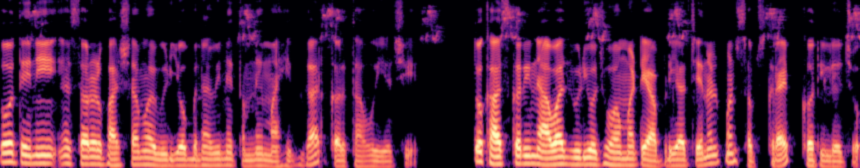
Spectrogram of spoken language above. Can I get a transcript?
તો તેની સરળ ભાષામાં વીડિયો બનાવીને તમને માહિતગાર કરતા હોઈએ છીએ. તો ખાસ કરીને આવા જ વીડિયો જોવા માટે આપણી આ ચેનલ પણ સબસ્ક્રાઇબ કરી લેજો.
